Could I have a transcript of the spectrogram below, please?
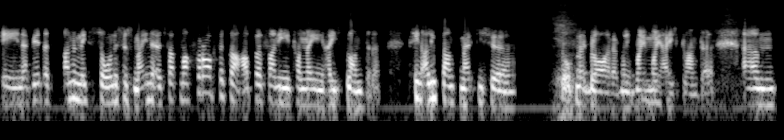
en ek weet dat ander mense se honde soos myne is wat maar graag sulke happe van die van my huisplante. Ek sien al die plantmerkies so op my blare, my my mooi huisplante. Ehm um,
